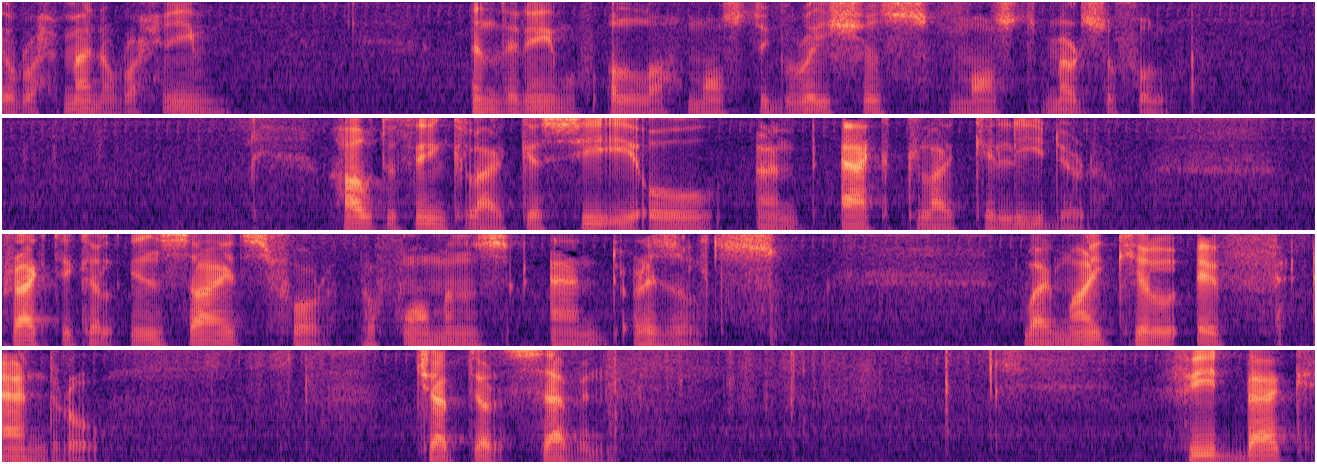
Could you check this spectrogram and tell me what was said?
ar-Rahman ar-Rahim. In the name of Allah, most gracious, most merciful. How to think like a CEO and act like a leader. Practical insights for performance and results. By Michael F. Andrew. Chapter 7 Feedback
